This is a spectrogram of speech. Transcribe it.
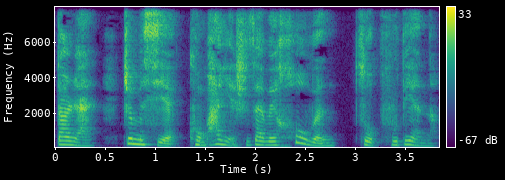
当然，这么写恐怕也是在为后文做铺垫呢。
